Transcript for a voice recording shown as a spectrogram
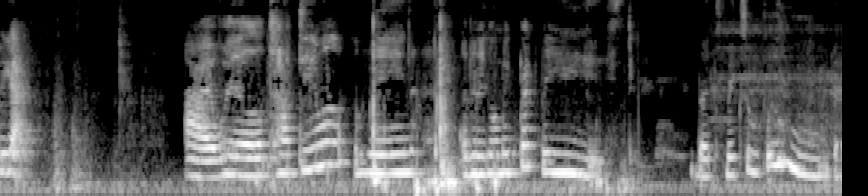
But yeah, I will talk to you when I'm gonna go make breakfast. Let's make some food.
